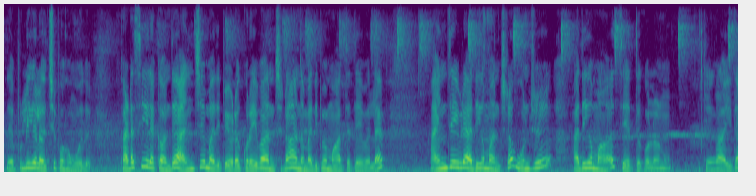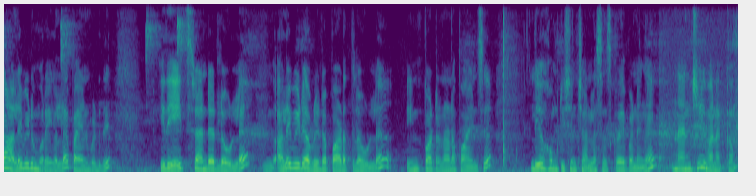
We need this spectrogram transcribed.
இந்த புள்ளிகளை வச்சு போகும்போது. கடைசி இலக்கம் வந்து அஞ்சு மதிப்பை விட குறைவாக இருந்துச்சுன்னா அந்த மதிப்பை மாற்ற தேவையில்லை. அஞ்சை விட அதிகமாக இருந்துச்சுன்னா ஒன்று அதிகமாக சேர்த்துக்கொள்ளணும் ஓகேங்களா? இதுதான் அளவீடு முறைகளில் பயன்படுது. இது எயித் ஸ்டாண்டர்டில் உள்ள அளவீடு அப்படின்ற பாடத்தில் உள்ள இம்பார்ட்டண்ட்டான பாயிண்ட்ஸு லியோ ஹோம் டியூஷன் சேனலை சப்ஸ்கிரைப் பண்ணுங்கள் நன்றி வணக்கம்.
